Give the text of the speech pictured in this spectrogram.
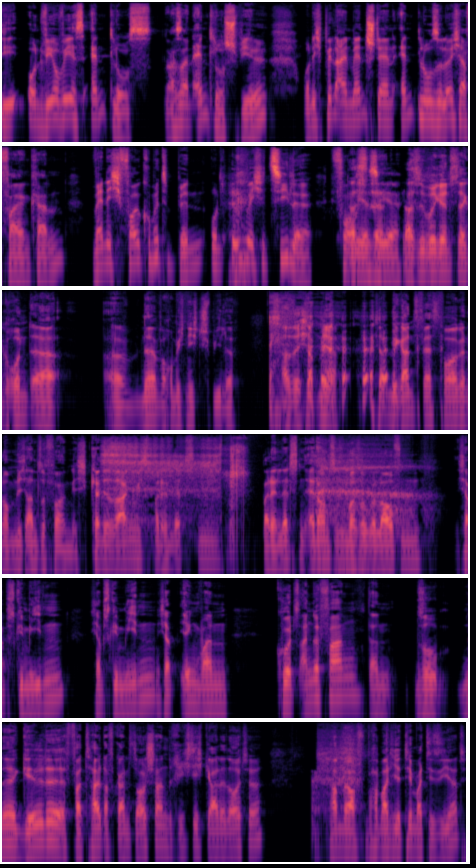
die und WoW ist endlos. Das ist ein Endlosspiel und ich bin ein Mensch, der in endlose Löcher fallen kann, wenn ich voll committed bin und irgendwelche Ziele vor mir Das, äh, sehe. das ist übrigens der Grund, äh, äh, ne, warum ich nicht spiele. Also ich habe mir, hab mir ganz fest vorgenommen, nicht anzufangen. Ich kann dir sagen, wie es bei den letzten, bei den letzten Add-ons ist immer so gelaufen. Ich habe es gemieden, ich habe es gemieden. Ich habe irgendwann kurz angefangen, dann so ne Gilde verteilt auf ganz Deutschland, richtig geile Leute, haben wir auch ein paar Mal hier thematisiert.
